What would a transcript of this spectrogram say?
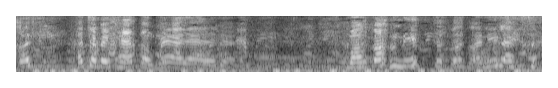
เขาเขาจะไปแคปของแม่แน่เลยเนี่ยมองกล้องนี้อันนี้ไรสด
